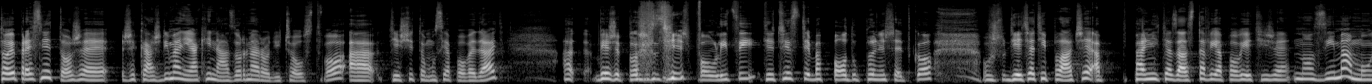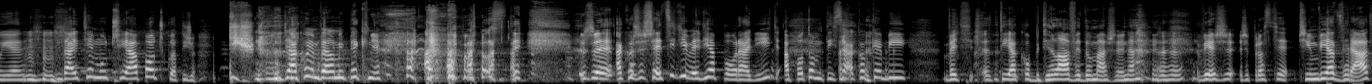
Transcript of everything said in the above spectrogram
to je presne to, že, že každý má nejaký názor na rodičovstvo a tiež ti to musia povedať. A vieš, že prostíš po ulici, tečie z teba pod úplne všetko, už dieťa ti plače a pani ťa zastaví a povie ti, že no zima mu je, dajte mu čiapočku. A ty, že ďakujem veľmi pekne. A proste, že akože všetci ti vedia poradiť a potom ty sa ako keby, veď ty ako bdelá vedomá žena, uh-huh. vieš, že proste čím viac rád,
